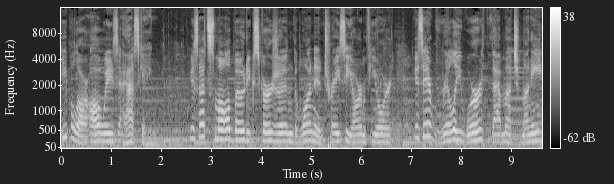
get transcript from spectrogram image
People are always asking, is that small boat excursion, the one in Tracy Arm Fjord, is it really worth that much money?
